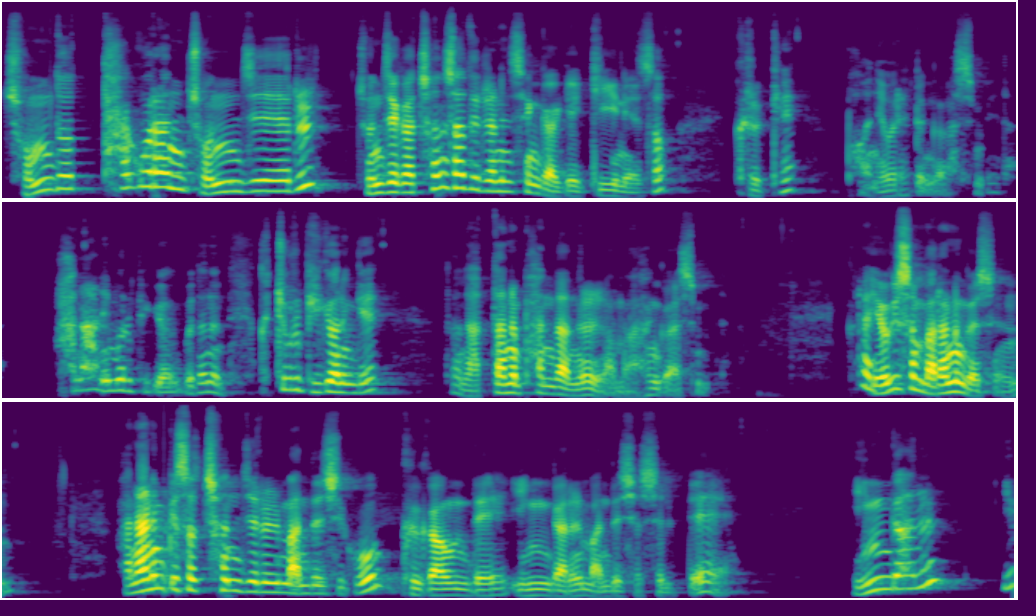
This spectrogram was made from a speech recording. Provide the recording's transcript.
좀 더 탁월한 존재를 존재가 천사들이라는 생각에 기인해서 그렇게 번역을 했던 것 같습니다. 하나님으로 비교하기보다는 그쪽으로 비교하는 게 더 낫다는 판단을 아마 한 것 같습니다. 그러나 여기서 말하는 것은 하나님께서 천지를 만드시고 그 가운데 인간을 만드셨을 때 인간을 이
